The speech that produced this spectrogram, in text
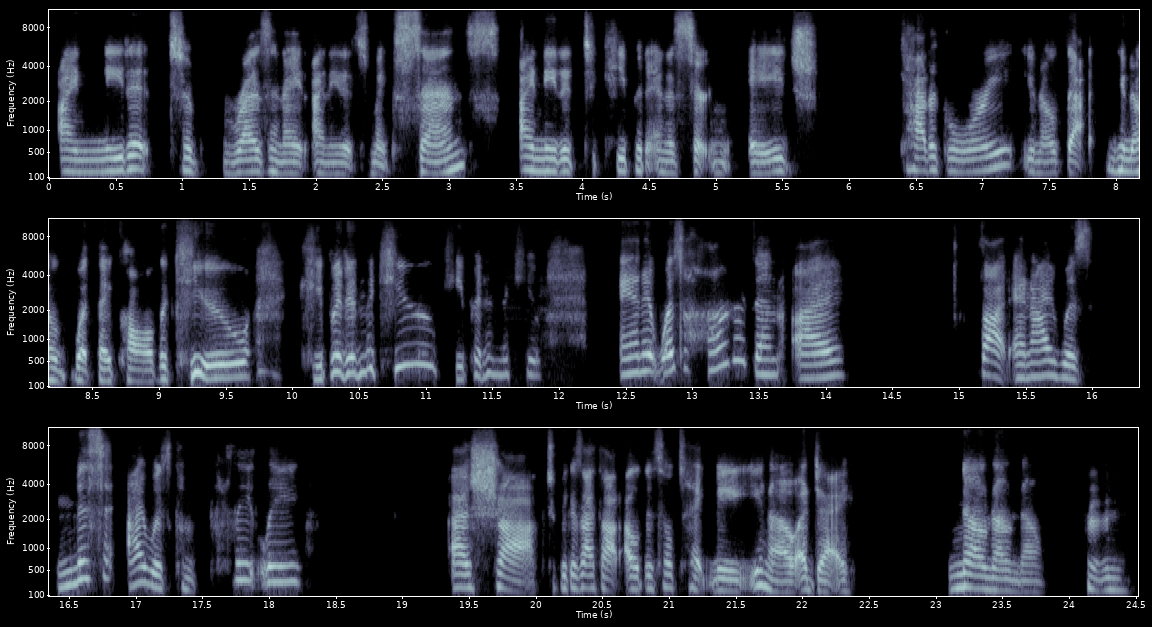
I need it to resonate. I need it to make sense. I needed to keep it in a certain age category, you know, that, you know, what they call the queue. Keep it in the queue, keep it in the queue. And it was harder than I thought. And I was missing, I was completely uh, shocked because I thought, oh, this will take me, you know, a day. No, no, no. Mm-mm.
